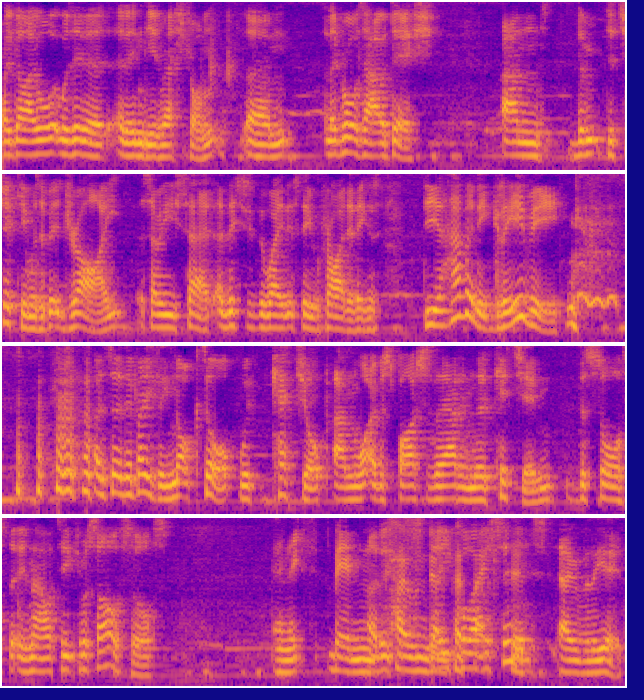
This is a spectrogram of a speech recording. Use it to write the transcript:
a guy was in a, an Indian restaurant, um, and they brought out a dish, and the, the chicken was a bit dry. So he said, and this is the way that Stephen Fry did it. He goes, "Do you have any gravy?" and so they basically knocked up with ketchup and whatever spices they had in the kitchen the sauce that is now a tikka masala sauce. and it's been And it's a honed and staple ever perfected since. over the years.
